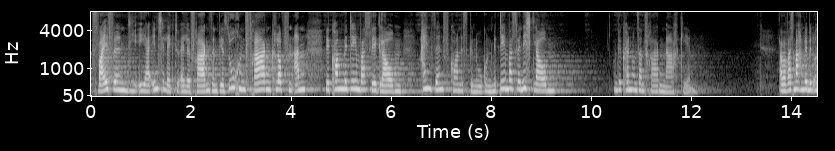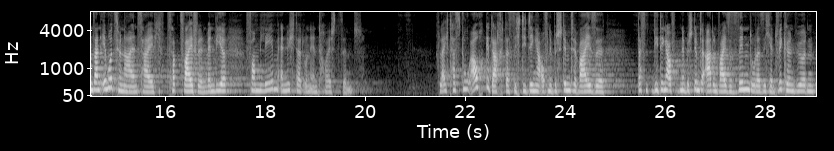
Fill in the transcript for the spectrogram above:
Zweifeln, die eher intellektuelle Fragen sind? Wir suchen, fragen, klopfen an. Wir kommen mit dem, was wir glauben. Ein Senfkorn ist genug. Und mit dem, was wir nicht glauben. Und wir können unseren Fragen nachgehen. Aber was machen wir mit unseren emotionalen Zweifeln, wenn wir vom Leben ernüchtert und enttäuscht sind? Vielleicht hast du auch gedacht, dass sich die Dinge auf eine bestimmte Weise, dass die Dinge auf eine bestimmte Art und Weise sind oder sich entwickeln würden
